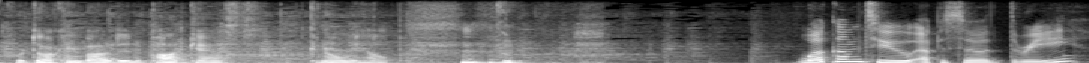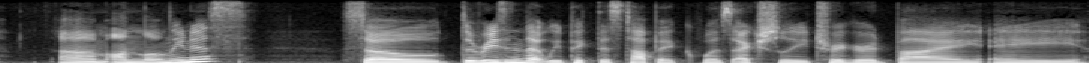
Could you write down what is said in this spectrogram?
if we're talking about it in a podcast, it can only help. Welcome to episode three um, on loneliness. So, the reason that we picked this topic was actually triggered by a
